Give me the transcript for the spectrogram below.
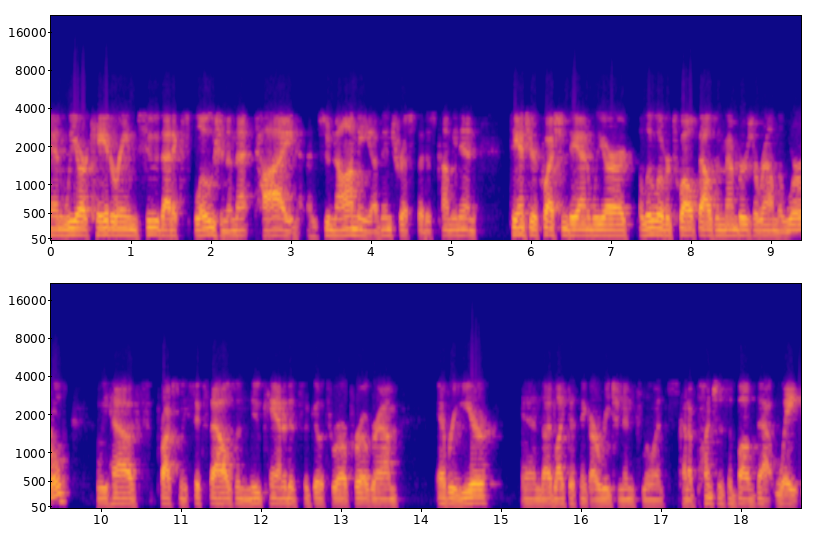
And we are catering to that explosion and that tide and tsunami of interest that is coming in. To answer your question, Dan, we are a little over 12,000 members around the world. We have approximately 6,000 new candidates that go through our program every year. And I'd like to think our reach and influence kind of punches above that weight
